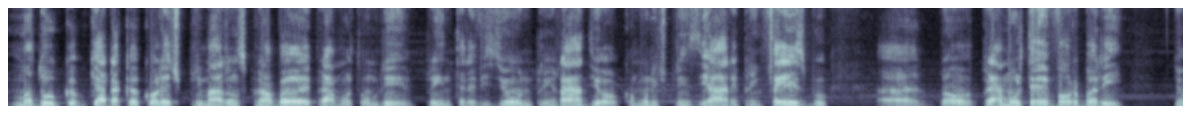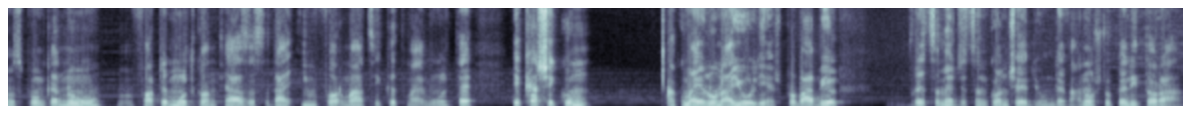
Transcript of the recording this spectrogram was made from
mă duc, chiar dacă colegi primari îmi spuneau, bă, e prea mult umbli prin televiziuni, prin radio, comunici prin ziare, prin Facebook, uh, prea multe vorbării. Eu spun că nu, foarte mult contează să dai informații cât mai multe. E ca și cum, acum e luna iulie și probabil vreți să mergeți în concediu undeva, nu știu, pe litoral.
